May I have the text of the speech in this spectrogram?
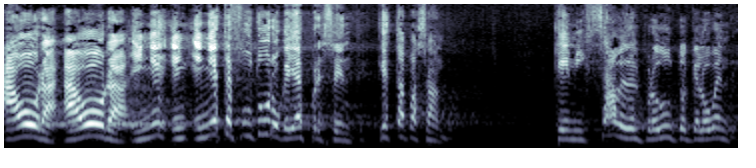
ahora, ahora, en, e, en, este futuro que ya es presente? ¿Qué está pasando? Que ni sabe del producto el que lo vende.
